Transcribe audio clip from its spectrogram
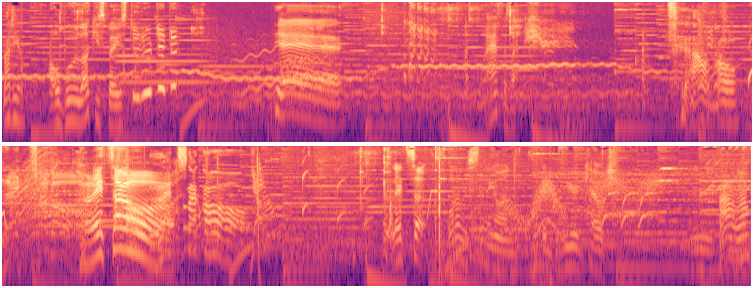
Mario. Oh, boo, lucky space. Doo -doo -doo -doo. Yeah. Laugh is like. I don't know. Let's go. Let's go! Let's not go. Let's uh, What are we sitting on? Like a weird couch. I don't know.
